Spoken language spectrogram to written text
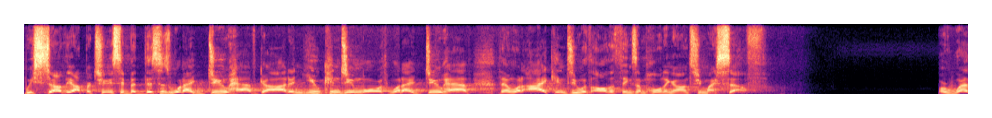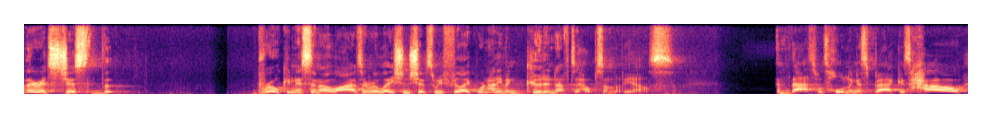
we still have the opportunity to say, but this is what I do have, God, and you can do more with what I do have than what I can do with all the things I'm holding on to myself. Or whether it's just the, brokenness in our lives and relationships, we feel like we're not even good enough to help somebody else. And that's what's holding us back is how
